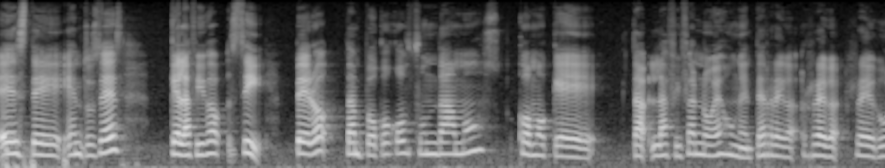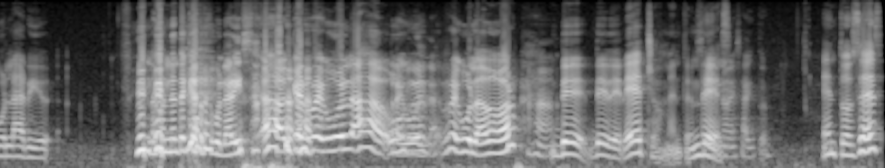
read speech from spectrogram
Este, entonces, que la FIFA, sí, pero tampoco confundamos como que la FIFA no es un ente regularidad ente que regulariza. que regula, un regulador de, de, derechos, ¿me entendés? Sí, no, exacto. Entonces,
